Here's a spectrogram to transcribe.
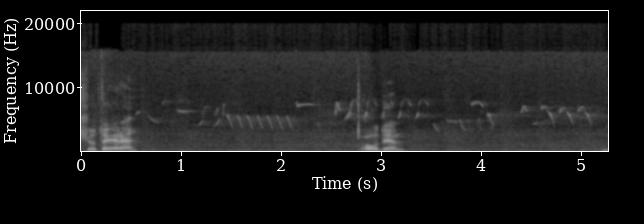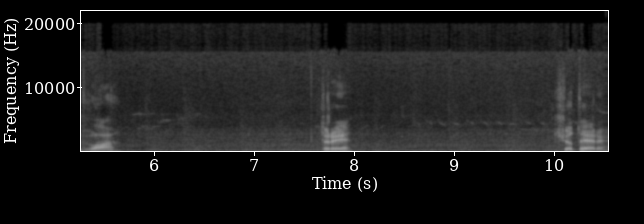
Чотири. Один. Два. Три. Чотири.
